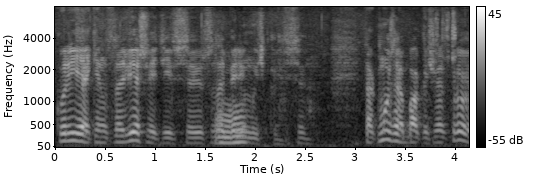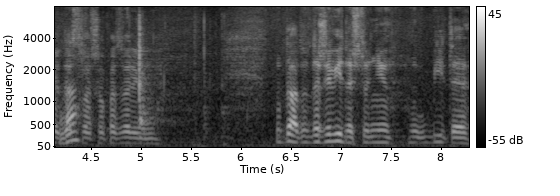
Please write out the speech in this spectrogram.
Куриякин сюда вешаете и все, и сюда перемычка. Все. Так, можно я бак еще открою, да, Да. с вашего позволения? Ну да, тут даже видно, что не убитая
